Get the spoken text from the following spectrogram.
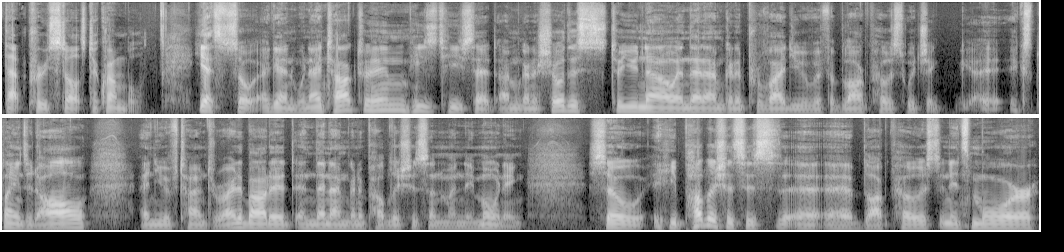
that proof starts to crumble. Yes. So again, when I talked to him, he's, he said, "I'm going to show this to you now." And then I'm going to provide you with a blog post which uh, explains it all, and you have time to write about it, and then I'm going to publish this on Monday morning. So he publishes his uh, uh, blog post, and it's more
